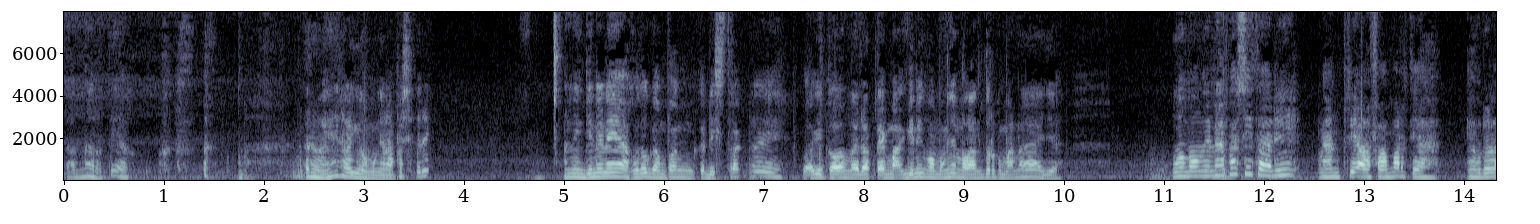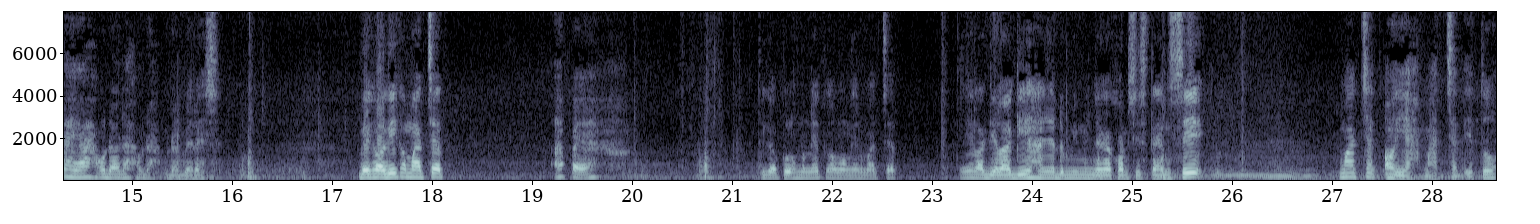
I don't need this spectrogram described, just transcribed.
nggak ngerti aku aduh ini lagi ngomongin apa sih tadi? Ini gini nih aku tuh gampang ke distract nih. Lagi kalau nggak ada tema gini ngomongnya ngelantur ke mana aja. Ngomongin apa sih tadi? Ngantri Alfamart ya? Ya udahlah ya udah udah udah udah beres. Baik lagi ke macet. Apa ya? 30 menit ngomongin macet. Ini lagi-lagi hanya demi menjaga konsistensi. Macet oh ya macet itu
